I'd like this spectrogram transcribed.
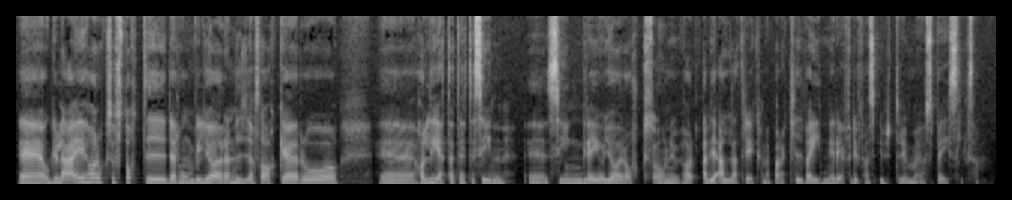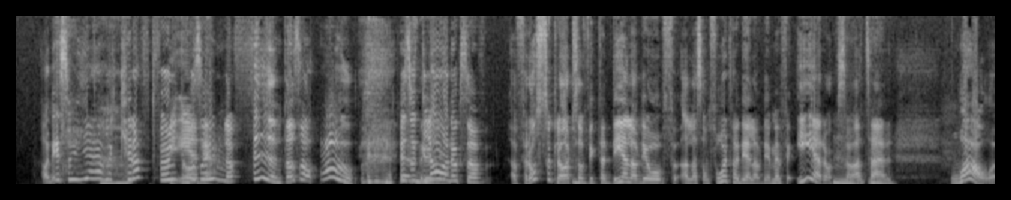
Eh, och Gulay har också stått i där hon vill göra nya saker och eh, har letat efter sin, eh, sin grej att göra också. Och nu har vi alla tre kunnat bara kliva in i det för det fanns utrymme och space liksom. Ja, det är så jävla kraftfullt Det är och så det. himla fint. Alltså, mm. Jag är så glad också för oss såklart som fick ta del av det och för alla som får ta del av det. Men för er också. att så här, Wow!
